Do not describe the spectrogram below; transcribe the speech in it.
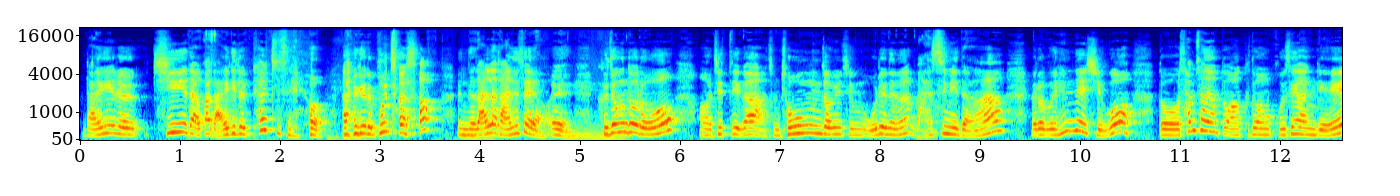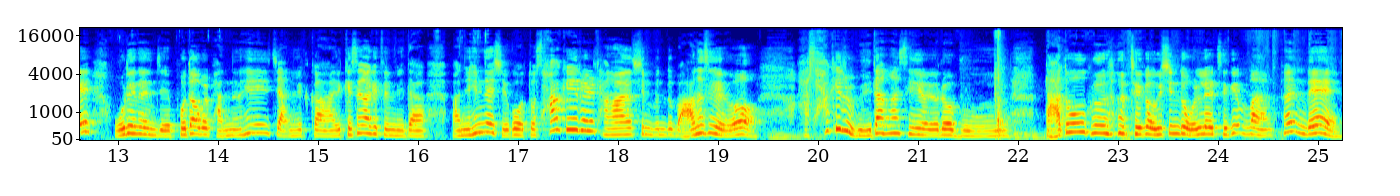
날개를, 지에다가 날개를 펼치세요. 날개를 붙여서 날아다니세요. 예. 그 정도로, 어, GT가 좀 좋은 점이 지금 올해는 많습니다. 여러분 힘내시고, 또 3, 4년 동안 그동안 고생한 게 올해는 이제 보답을 받는 해이지 않을까, 이렇게 생각이 듭니다. 많이 힘내시고, 또 사기를 당하신 분도 많으세요. 아, 사기를 왜 당하세요, 여러분? 나도 그, 제가 의심도 원래 되게 편인데,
